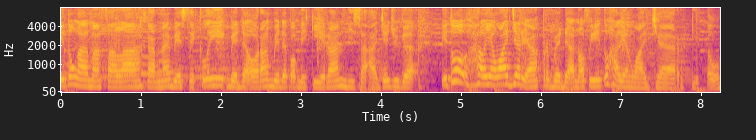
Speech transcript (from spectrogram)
itu nggak masalah karena basically beda orang beda pemikiran bisa aja juga. Itu hal yang wajar ya perbedaan opini itu hal yang wajar gitu.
